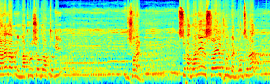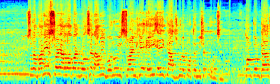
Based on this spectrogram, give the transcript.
জানেন আপনি? মাকরু শব্দের অর্থ কি? শোনেন। সুরা বানি ইসরায়েল খুলবেন, কোন সুরা? সুরা বানি ইসরায়েল আল্লাহ পাক বলছেন, আমি বনু ইসরায়েলকে এই এই কাজগুলো করতে নিষেধ করেছেন কোন কোন কাজ?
